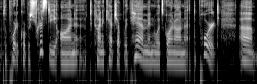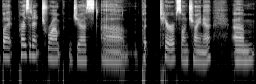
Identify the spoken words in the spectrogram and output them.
the Port of Corpus Christi, on uh, to kind of catch up with him and what's going on at the port. Uh, but President Trump just uh, put tariffs on China. Um,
